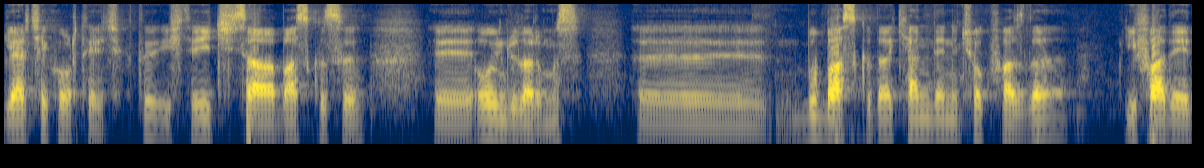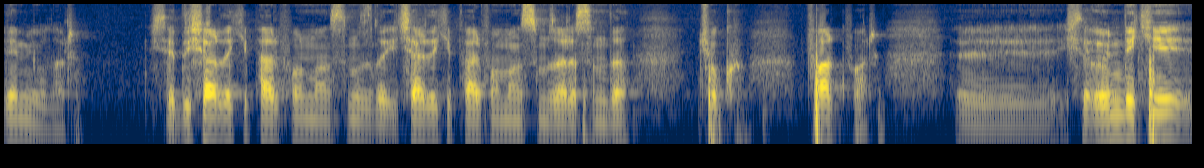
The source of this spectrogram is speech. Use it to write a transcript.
gerçek ortaya çıktı. İşte iç saha baskısı, e, oyuncularımız bu baskıda kendilerini çok fazla ifade edemiyorlar. İşte dışarıdaki performansımızla içerideki performansımız arasında çok fark var. Ee, işte öndeki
